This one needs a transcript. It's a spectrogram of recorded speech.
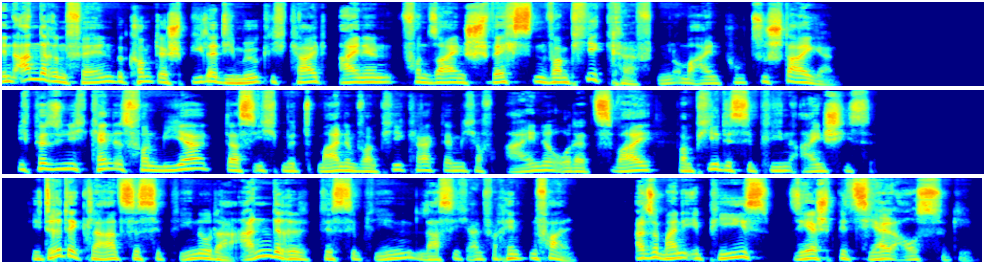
In anderen Fällen bekommt der Spieler die Möglichkeit, einen von seinen schwächsten Vampirkräften um einen Punkt zu steigern. Ich persönlich kenne es von mir, dass ich mit meinem Vampircharakter mich auf eine oder zwei Vampirdisziplinen einschieße. Die dritte Clansdisziplin oder andere Disziplinen lasse ich einfach hinten fallen. Also meine EPs sehr speziell auszugeben.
